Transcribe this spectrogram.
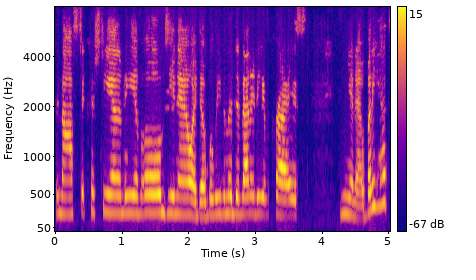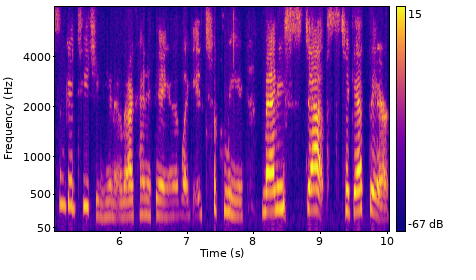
Gnostic Christianity of old, you know, I don't believe in the divinity of Christ, you know, but he had some good teaching, you know, that kind of thing. And like, it took me many steps to get there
